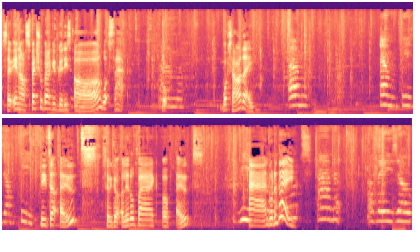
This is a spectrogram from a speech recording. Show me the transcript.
So in our special bag of goodies are, what's that? Um, What are they? um, um, these are beef. These are oats. So we've got a little bag of oats. And what are they? These are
